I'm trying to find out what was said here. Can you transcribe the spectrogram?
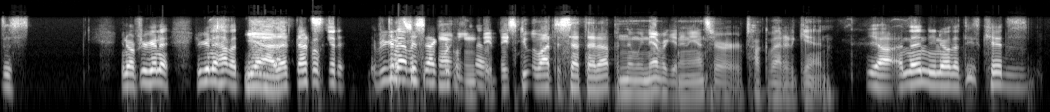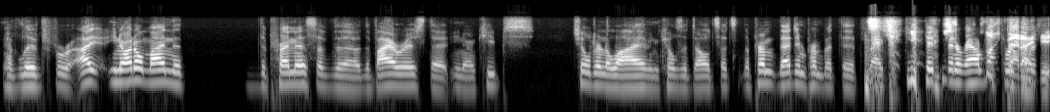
just, you know, if you're gonna you're gonna have a Yeah, that, that's if you're gonna have disappointing. They, they do a lot to set that up, and then we never get an answer or talk about it again. Yeah, and then you know that these kids have lived for I you know I don't mind the the premise of the the virus that you know keeps children alive and kills adults. That's the prem that didn't prem but the fact Yeah, it's been around for like that 300 idea.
